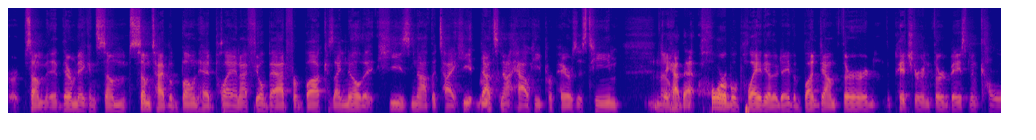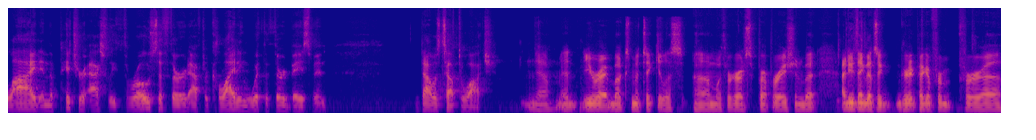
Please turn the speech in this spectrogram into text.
or some eh, they're making some some type of bonehead play and i feel bad for buck because i know that he's not the type he that's not how he prepares his team no. they had that horrible play the other day the bunt down third the pitcher and third baseman collide and the pitcher actually throws to third after colliding with the third baseman that was tough to watch yeah, it, you're right. Buck's meticulous um, with regards to preparation, but I do think that's a great pickup for for uh,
